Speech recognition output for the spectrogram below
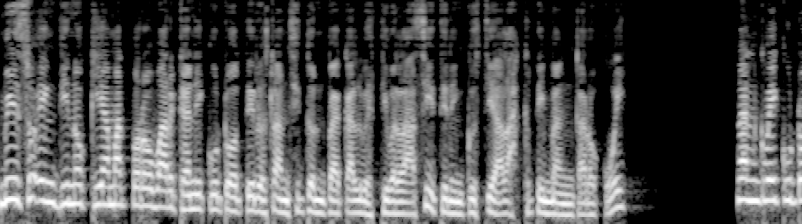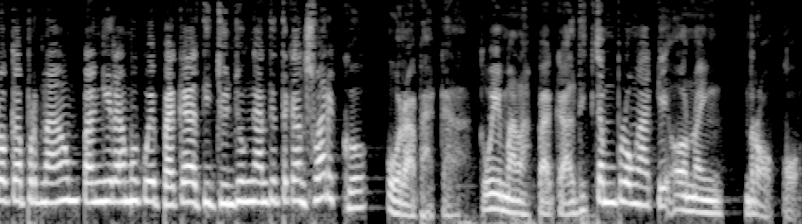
Besok ing dina kiamat para wargane kutha Tirus lan Sidon bakal luwih diwelasi dening Gusti Allah ketimbang karo kowe. Lan kowe kutha Kapernaum pangiramu kowe bakal dijunjung nganti tekan swarga, ora bakal. Kowe malah bakal dicemplungake ana ing neraka.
